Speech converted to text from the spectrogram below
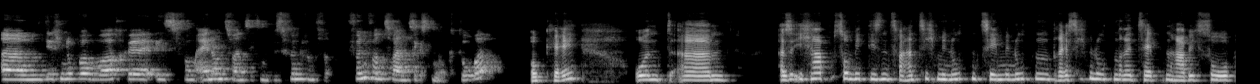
Ähm, die Schnupperwoche ist vom 21. bis 25. Oktober. Okay. Und ähm, also ich habe so mit diesen 20 Minuten, 10 Minuten, 30 Minuten Rezepten habe ich so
